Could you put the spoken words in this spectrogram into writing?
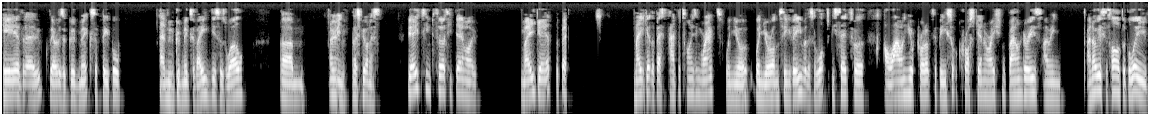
Here, there, there is a good mix of people and a good mix of ages as well. Um, I mean, let's be honest. The 18 to 30 demo may get the best may get the best advertising rate when you're when you're on TV, but there's a lot to be said for allowing your product to be sort of cross generational boundaries. I mean, I know this is hard to believe,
